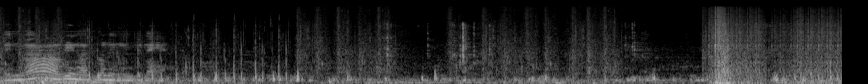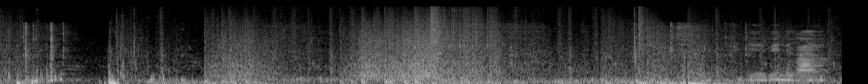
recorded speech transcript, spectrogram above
เห็ นว่าวิ่งมาตัวหนึ่งมันอยู่ไหนอะโอเคเพื่อนเดียวกันแล้ว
